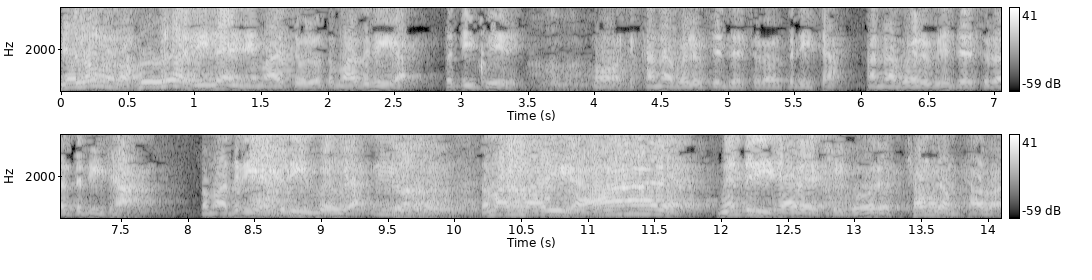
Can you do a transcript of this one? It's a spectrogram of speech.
မျက်လုံးကဟိုရဒီနဲ့နေမှာဆိုလို့သမာဓိကတတိပေးတယ်ဟောဒီခန္ဓာဘယ်လိုဖြစ်တယ်ဆိုတော့တတိထခန္ဓာဘယ်လိုဖြစ်တယ်ဆိုတော့တတိထသမာဓိကတတိမဟုတ်လားသမာဓိကတဲ့မင်းတတိထားတဲ့ခြေကိုတဲ့ဖြောင်းဖြောင်းထားပါ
